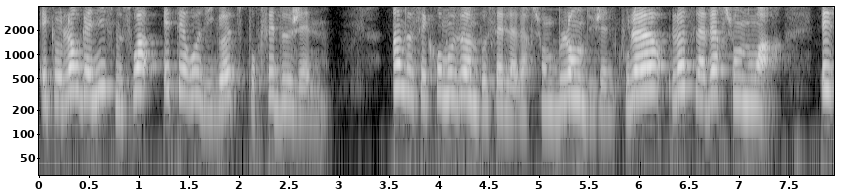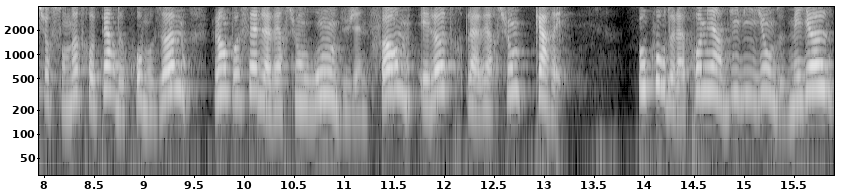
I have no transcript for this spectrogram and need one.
et que l'organisme soit hétérozygote pour ces deux gènes. Un de ces chromosomes possède la version blanc du gène couleur, l'autre la version noire, et sur son autre paire de chromosomes, l'un possède la version rond du gène forme et l'autre la version carré. Au cours de la première division de méiose,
